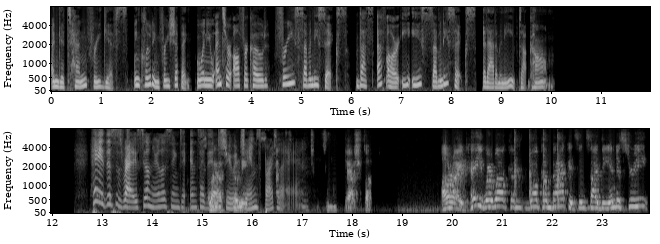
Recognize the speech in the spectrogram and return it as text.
and get 10 free gifts, including free shipping, when you enter offer code FREE76. That's F R E E 76 at adamandeve.com. Hey, this is Riley Steele, and you're listening to Inside the Slash Industry with donations. James Bartholet. Dash fund. All right. Hey, we're welcome. Welcome back. It's inside the industry.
